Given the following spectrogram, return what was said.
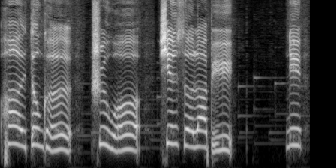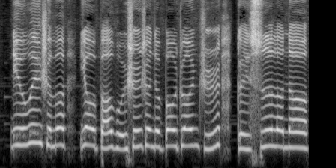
嗨，邓肯，是我，鲜色蜡笔。你你为什么要把我身上的包装纸给撕了呢？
